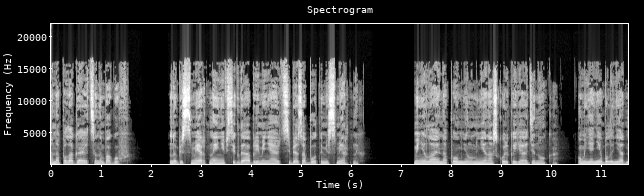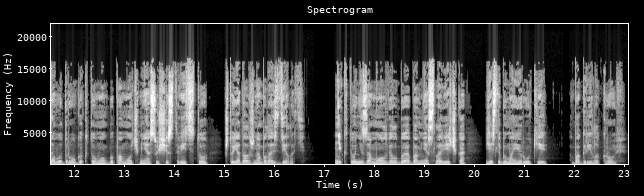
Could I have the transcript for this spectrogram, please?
Она полагается на богов. Но бессмертные не всегда обременяют себя заботами смертных. Менелай напомнил мне, насколько я одинока. У меня не было ни одного друга, кто мог бы помочь мне осуществить то, что я должна была сделать. Никто не замолвил бы обо мне словечко, если бы мои руки обогрила кровь.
